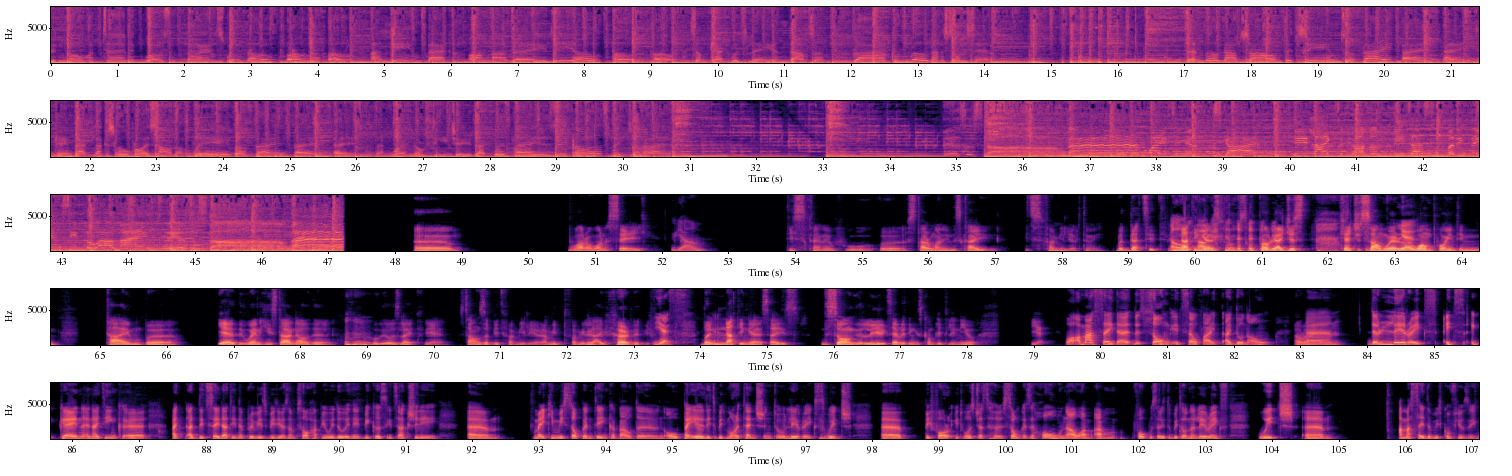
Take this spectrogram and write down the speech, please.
Didn't know what time it was, the lights were low. Oh, oh. I leaned back on my radio. Oh, oh. Some cat was laying down some rock and roll, that is all he said. Then the loud sound it seemed to fade. Came back like a slow voice on a wave Um, what I want to say, Yeah. this kind of uh, Starman in the sky, it's familiar to me. But that's it. Oh, Nothing oh. else from. Probably I just catch it somewhere Yeah. at one point in time. But yeah, the- when he started now, the Mm-hmm. who was like, yeah, sounds a bit familiar. I mean, familiar. I've heard it before. Yes. but yeah. nothing else. I the song, the lyrics, everything is completely new. Yeah. Well, I must say that the song itself, I I don't know. All right. Um, the lyrics, it's again, and I think uh, I I did say that in the previous videos. I'm so happy we're doing it because it's actually um making me stop and think about uh, or pay a little bit more attention to lyrics, Mhm. which uh before it was just her song as a whole. Now I'm I'm focused a little bit on the lyrics, which um I must say, they're a bit confusing,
